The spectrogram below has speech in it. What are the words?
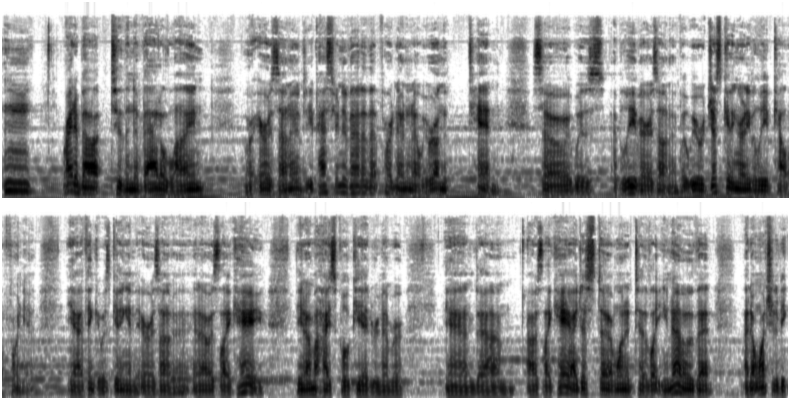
mm, right about to the Nevada line or Arizona. Do you pass through Nevada that part? No, no, no. We were on the 10. So it was, I believe, Arizona, but we were just getting ready to leave California. Yeah, I think it was getting into Arizona. And I was like, hey, you know, I'm a high school kid, remember? And um, I was like, hey, I just uh, wanted to let you know that I don't want you to be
